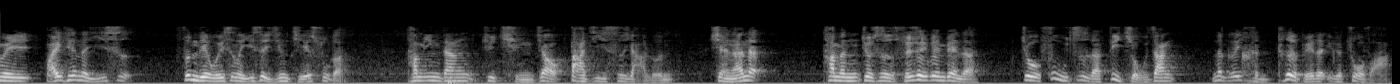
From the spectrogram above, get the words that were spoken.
为白天的仪式分别为圣的仪式已经结束了，他们应当去请教大祭司亚伦。显然的，他们就是随随便便的就复制了第九章那个很特别的一个做法。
